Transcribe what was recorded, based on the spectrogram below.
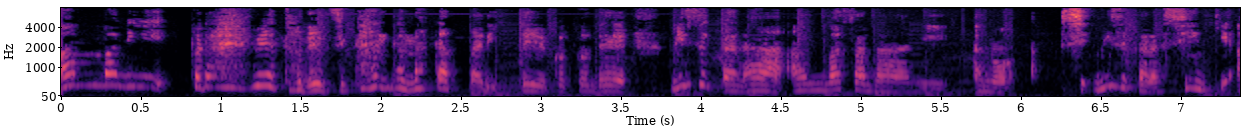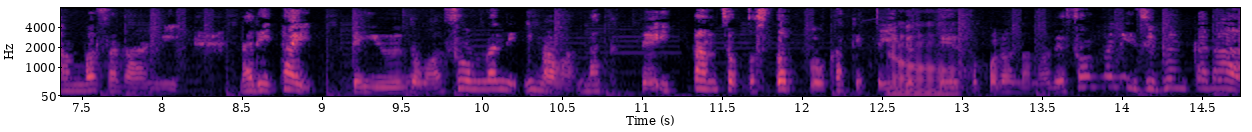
あんまりプライベートで時間がなかったりっていうことで、自らアンバサダーに、あの、自ら新規アンバサダーになりたいっていうのはそんなに今はなくて、一旦ちょっとストップをかけているっていうところなので、そんなに自分から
